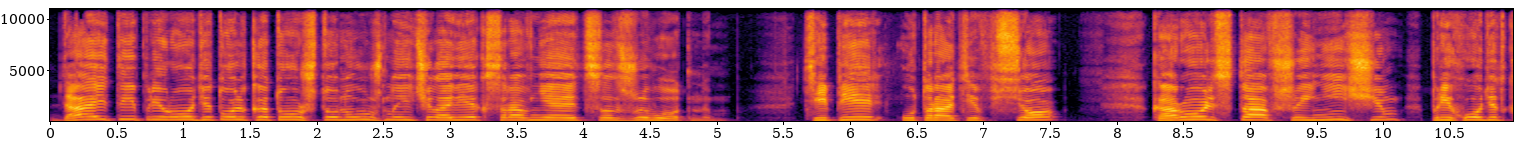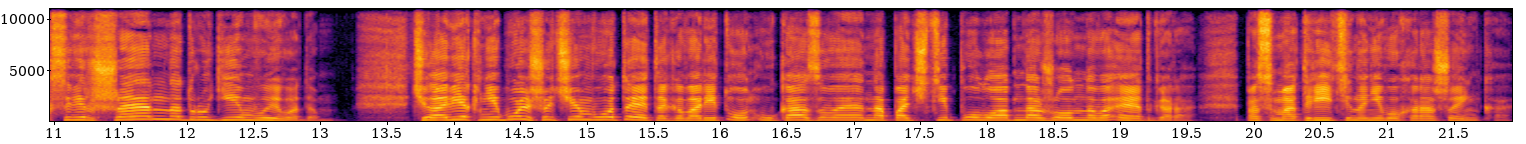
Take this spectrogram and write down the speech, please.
дай ты природе только то, что нужно, и человек сравняется с животным. Теперь, утратив все, король, ставший нищим, приходит к совершенно другим выводам. «Человек не больше, чем вот это», — говорит он, указывая на почти полуобнаженного Эдгара. «Посмотрите на него хорошенько.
